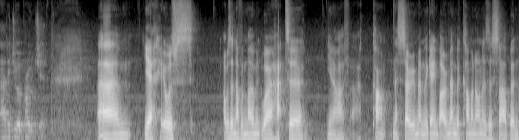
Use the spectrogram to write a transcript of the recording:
How did you approach it? Um, yeah, it was. That was another moment where I had to, you know, I, I can't necessarily remember the game, but I remember coming on as a sub, and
